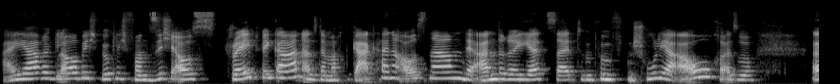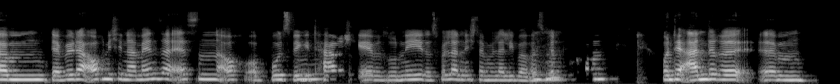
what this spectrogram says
drei Jahre, glaube ich, wirklich von sich aus straight vegan. Also der macht gar keine Ausnahmen. Der andere jetzt seit dem fünften Schuljahr auch. Also ähm, der will da auch nicht in der Mensa essen, auch obwohl es mhm. vegetarisch gäbe. So, nee, das will er nicht, dann will er lieber was mhm. mitbekommen. Und der andere ähm,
